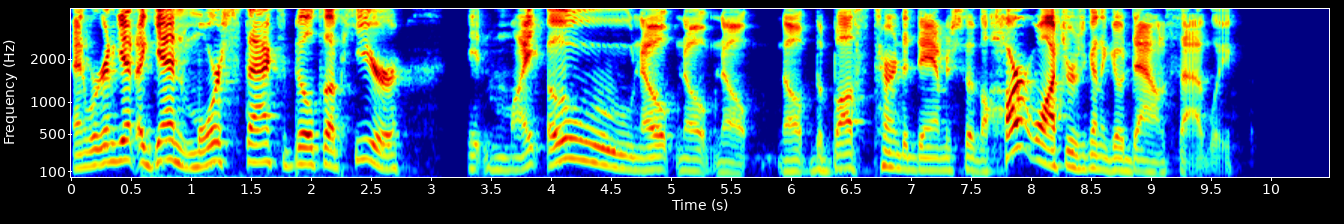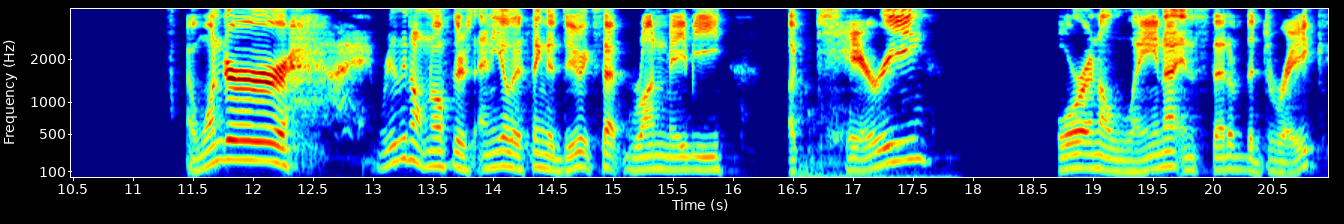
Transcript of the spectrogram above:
And we're going to get, again, more stacks built up here it might. Oh, nope, nope, nope, nope. The buffs turn to damage, so the Heart Watcher is going to go down, sadly. I wonder. I really don't know if there's any other thing to do except run maybe a carry or an Elena instead of the Drake.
